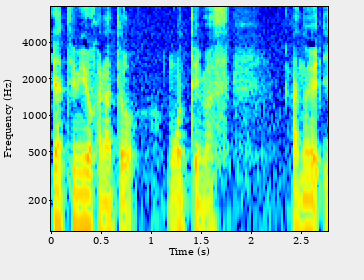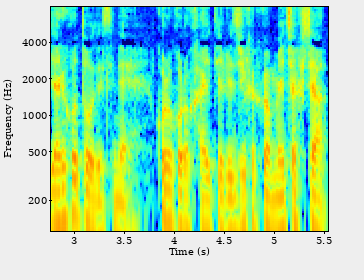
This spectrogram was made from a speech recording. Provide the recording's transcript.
やってみようかなと思っています。あのやることをですねコロコロ変えている自覚がめちゃくちゃ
